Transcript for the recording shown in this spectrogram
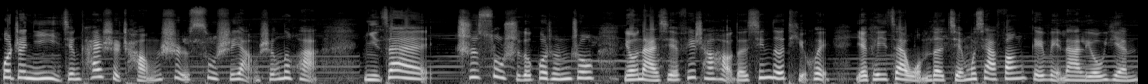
或者你已经开始尝试素食养生的话，你在。吃素食的过程中有哪些非常好的心得体会？也可以在我们的节目下方给伟娜留言。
